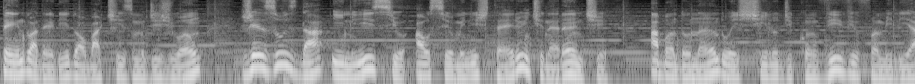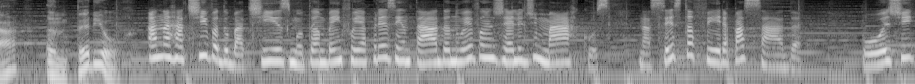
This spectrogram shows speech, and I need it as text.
Tendo aderido ao batismo de João, Jesus dá início ao seu ministério itinerante, abandonando o estilo de convívio familiar anterior. A narrativa do batismo também foi apresentada no Evangelho de Marcos, na sexta-feira passada. Hoje,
